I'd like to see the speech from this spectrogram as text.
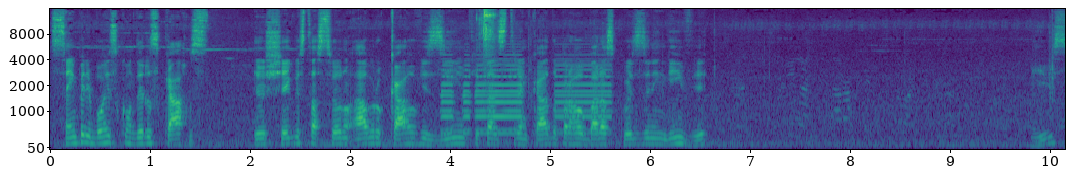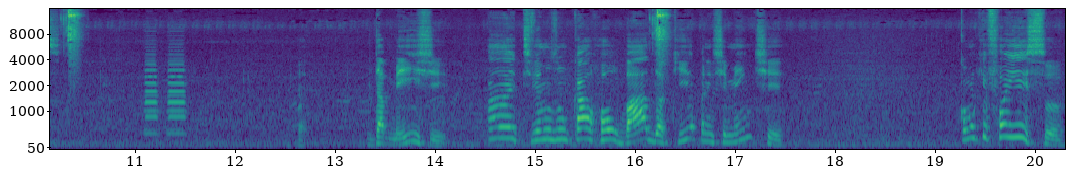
Sempre bom esconder os carros. Eu chego, estaciono, abro o carro vizinho que está destrancado para roubar as coisas e ninguém vê. Isso. Da Mage? Ah, tivemos um carro roubado aqui, aparentemente. Como que foi isso?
